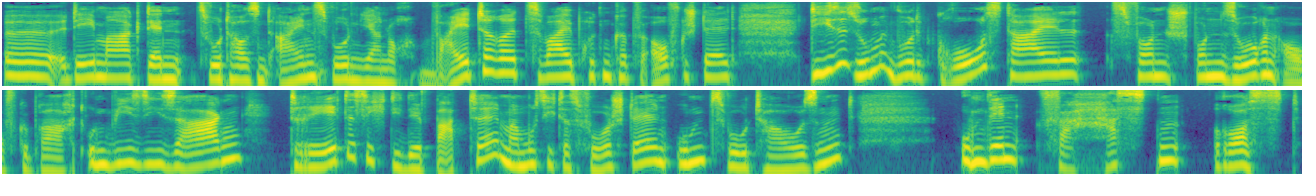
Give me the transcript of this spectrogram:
äh, D-Mark, denn 2001 wurden ja noch weitere zwei Brückenköpfe aufgestellt. Diese Summe wurde großteils von Sponsoren aufgebracht. Und wie Sie sagen, drehte sich die Debatte, man muss sich das vorstellen, um 2000, um den verhassten Rost.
